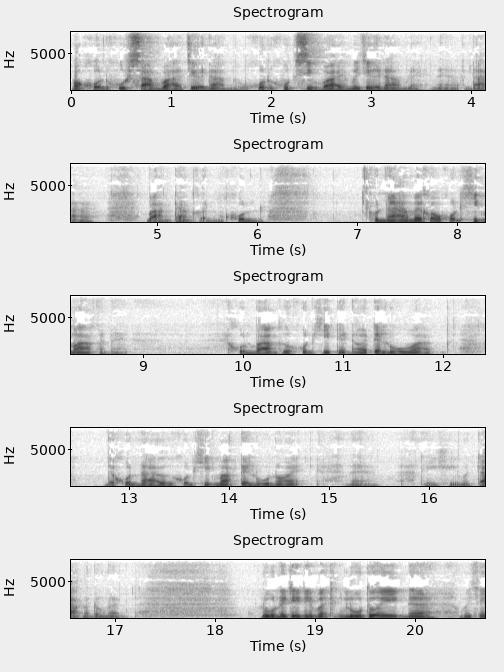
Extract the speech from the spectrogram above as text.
บางคนขุดสามวาเจอน้ำบางคนขุดสิบวายังไม่เจอน้ำเลยนะหนาบางต่างกันคน คนหนาไม่เขาคนคิดมากนะคนบางคือคนคิดน้อยแต่รู้มาก แต่คนหนาคือคนคิดมากแต่รู้น้อย นะนี่คือมันต่างกันตรงนั้น รู้ในที่นี้หมายถึงรู้ตัวเองนะ ไม่ใช่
